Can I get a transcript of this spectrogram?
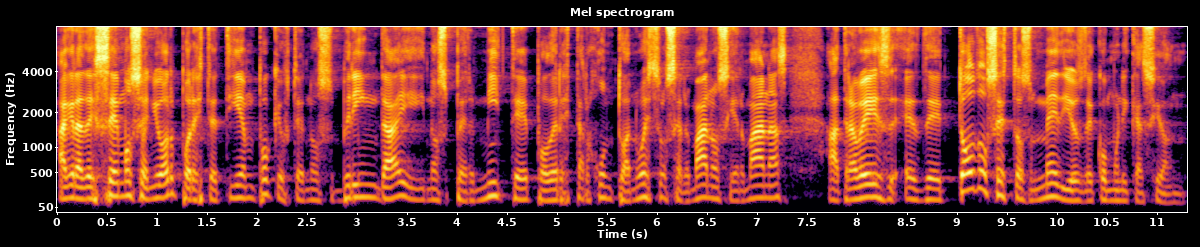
Agradecemos, Señor, por este tiempo que usted nos brinda y nos permite poder estar junto a nuestros hermanos y hermanas a través eh, de todos estos medios de comunicación.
